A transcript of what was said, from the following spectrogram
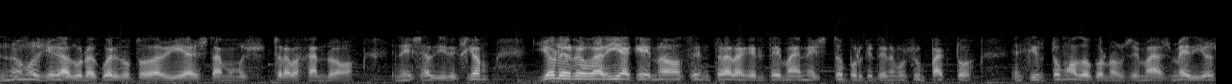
no hemos llegado a un acuerdo todavía, estamos trabajando en esa dirección. Yo le rogaría que no centraran el tema en esto porque tenemos un pacto en cierto modo con los demás medios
